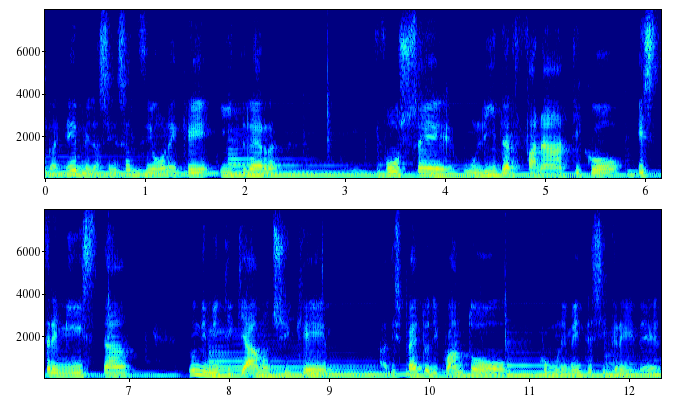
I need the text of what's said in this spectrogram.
cioè ebbe la sensazione che Hitler fosse un leader fanatico, estremista. Non dimentichiamoci che, a dispetto di quanto comunemente si crede,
